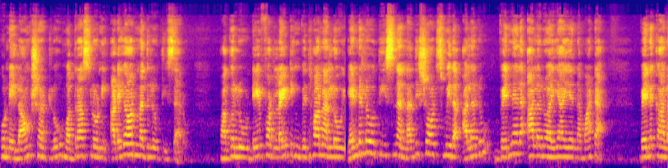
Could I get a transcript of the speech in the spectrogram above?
కొన్ని లాంగ్ షాట్లు మద్రాసులోని అడయార్ నదిలో తీశారు. పగలు డే ఫర్ లైటింగ్ విధానాల్లో ఎండలో తీసిన నది షాట్స్ మీద అలలు వెన్నెల అలలు అయ్యాయన్నమాట వెనకాల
